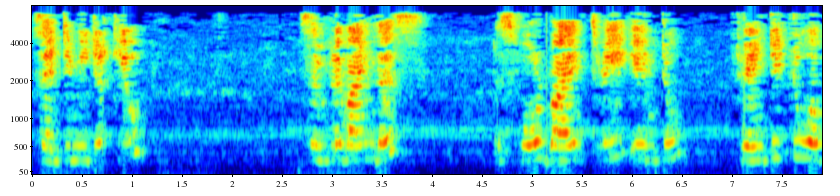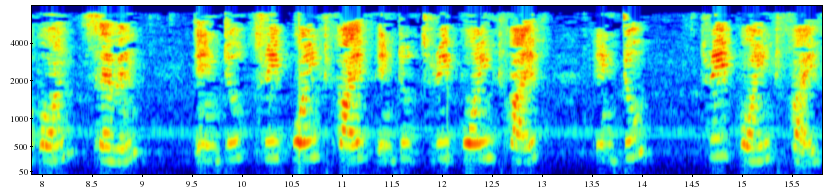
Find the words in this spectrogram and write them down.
centimeter cube. Simplifying this is 4 by 3 into 22 upon 7 into 3.5 into 3.5 into 3.5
